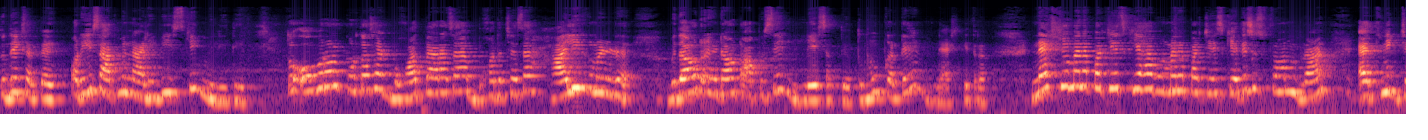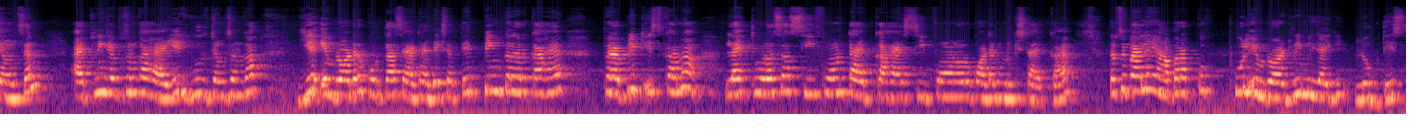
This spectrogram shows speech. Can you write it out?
तो देख सकते हैं, और ये साथ में नाड़ी भी इसकी मिली थी। तो ओवरऑल कुर्ता सेट बहुत प्यारा सा है, बहुत अच्छा सा है। हाईली रिकमेंडेड है। विदाउट एनी डाउट आप इसे ले सकते हो। तो मूव करते हैं नेक्स्ट की तरफ़। नेक्स्ट जो मैंने परचेज किया है, वो मैंने परचेज किया। This is from brand Ethnic Junction Ethnic Junction का है ये यूज़ जंक्शन का। ये एम्ब्रॉयडर कुर्ता सेट है, देख सकते हैं। पिंक कलर का है। फैब्रिक इसका ना लाइक थोड़ा सा सीफोन टाइप का है। सीफोन और कॉटन मिक्स टाइप का है। सबसे पहले यहाँ पर आपको फुल एम्ब्रॉयडरी मिल जाएगी। Look this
